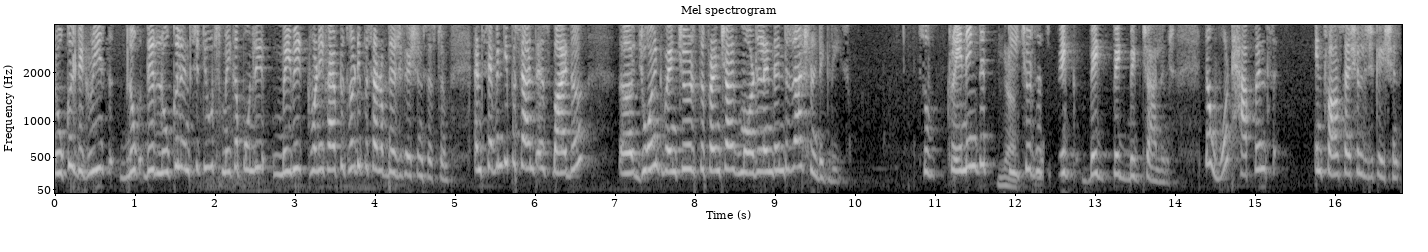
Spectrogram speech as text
local degrees local institutes make up and seventy percent is by the joint ventures franchise model and international degrees so training big challenge نا what happens don't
